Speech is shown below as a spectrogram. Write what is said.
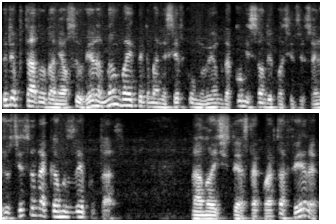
o deputado Daniel Silveira não vai permanecer como membro da Comissão de Constituição e Justiça da Câmara dos Deputados. Na noite desta quarta-feira,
